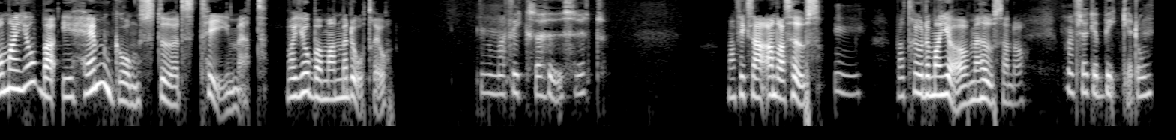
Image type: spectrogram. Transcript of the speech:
Om man jobbar i hemgångsstödsteamet, vad jobbar man med då tro? Man fixar huset. Man fixar andras hus? Mm. Vad tror du man gör med husen då? Man försöker bygga dem.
